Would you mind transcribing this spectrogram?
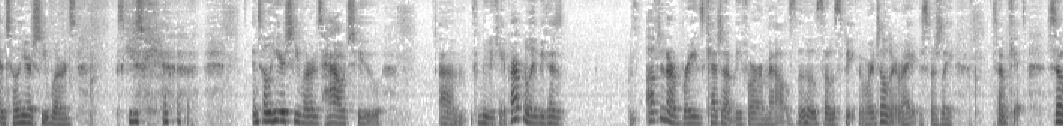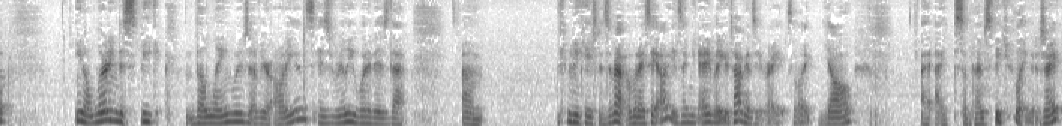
until he or she learns, excuse me, until he or she learns how to um, communicate properly because often our brains catch up before our mouths, so to speak, when we're children, right? Especially some kids. So, you know, learning to speak the language of your audience is really what it is that um, communication is about. When I say audience, I mean anybody you're talking to, right? So, like, y'all, I, I sometimes speak your language, right?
